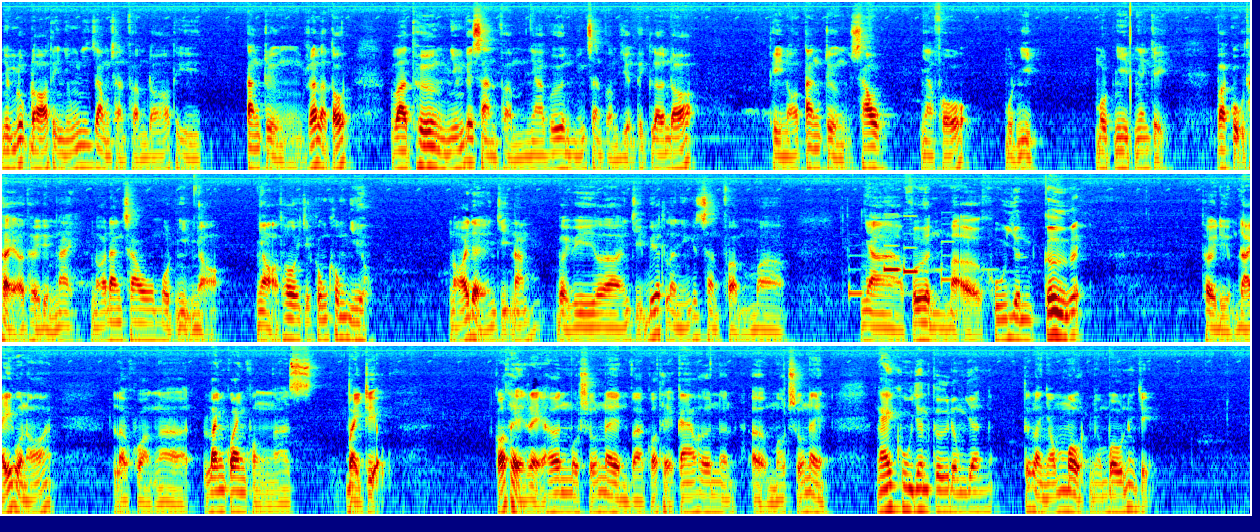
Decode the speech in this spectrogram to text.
những lúc đó thì những dòng sản phẩm đó thì tăng trưởng rất là tốt. Và thường những cái sản phẩm nhà vườn những sản phẩm diện tích lớn đó thì nó tăng trưởng sau nhà phố một nhịp một nhịp nha anh chị. Và cụ thể ở thời điểm này nó đang sau một nhịp nhỏ nhỏ thôi chứ cũng không nhiều. Nói để anh chị nắm bởi vì là anh chị biết là những cái sản phẩm mà nhà vườn mà ở khu dân cư ấy thời điểm đáy của nó ấy, là khoảng uh, loanh quanh khoảng à, uh, 7 triệu có thể rẻ hơn một số nền và có thể cao hơn ở một số nền. Ngay khu dân cư đông dân tức là nhóm 1, nhóm 4 anh chị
